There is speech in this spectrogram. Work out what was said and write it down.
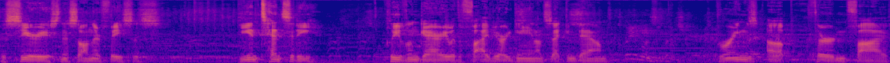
The seriousness on their faces, the intensity. Cleveland Gary with a five yard gain on second down brings up third and five.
